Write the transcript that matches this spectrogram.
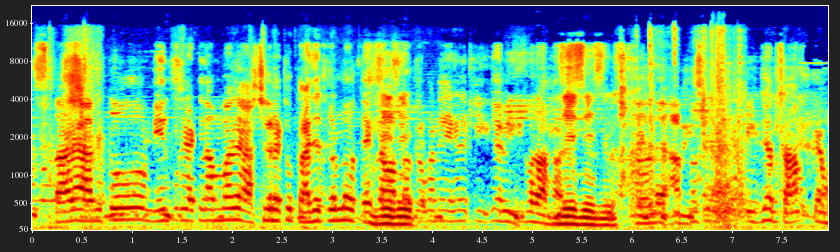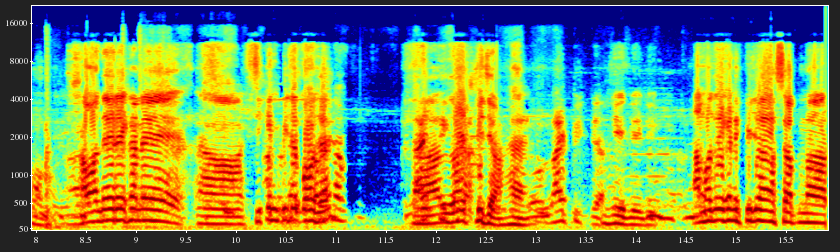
আমি তো মিরপুর এক নম্বরে আসছিলাম একটু কাজের জন্য দেখলাম জি, জি। আপনার দোকানে এখানে পিৎজা বিক্রি করা হয়। জি জি জি। তাহলে আপনাদের পিৎজার দাম কেমন? আমাদের এখানে চিকেন পিজা পাওয়া যায়। লাইট পিজা হ্যাঁ। জি জি জি। আমাদের এখানে পিজা আছে আপনার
